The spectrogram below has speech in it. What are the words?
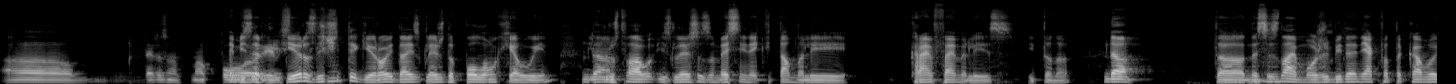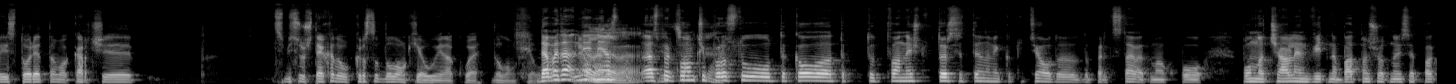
А, да знам, малко по Еми, заради тия различните герои, да, изглежда по-лонг Хелоуин. Да. И плюс това изглежда замесени някакви там, нали, Crime Families и тъна. Да. Та, не се знае, може би да е някаква такава историята, макар че в смисъл, щеха да го кръстат до Лонг Хелоуин, ако е до Лонг Хелоуин. Да, бе, да, не, Не, не, не, аз, бе, аз предполагам, че просто такова, так- това нещо търсят те, нали, като цяло да, да представят малко по, по-начален вид на Батман, защото нали, все пак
